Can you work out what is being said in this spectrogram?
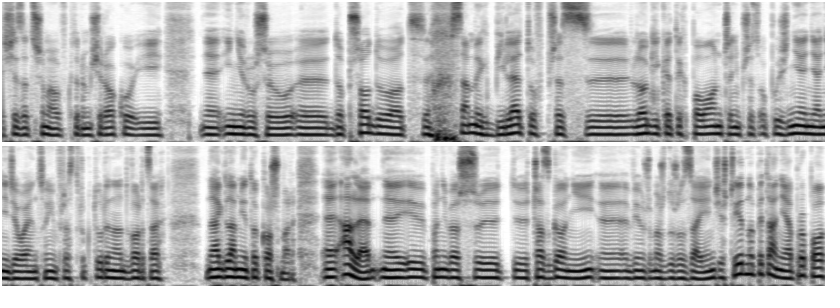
się zatrzymał w którymś roku i, i nie ruszył do przodu od samych biletów, przez y, logikę tych połączeń, przez opóźnienia, niedziałającą infrastrukturę na dworcach. No jak dla mnie to koszmar. E, ale e, ponieważ y, czas goni, e, wiem, że masz dużo zajęć. Jeszcze jedno pytanie a propos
